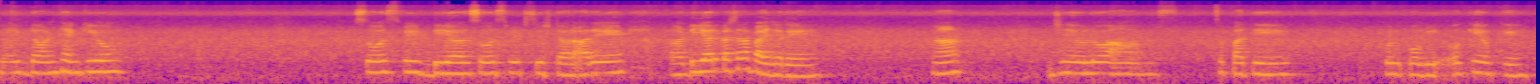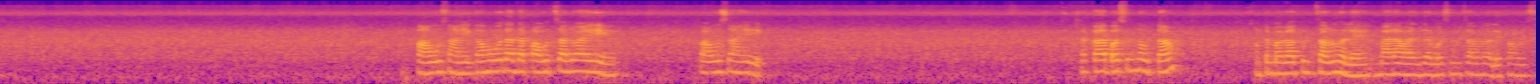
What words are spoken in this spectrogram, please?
like done thank you so sweet dear so sweet sister अरे डिअर कशाला पाहिजे रे? हां? जेवलो आम, चपाती फुलकोबी. ओके ओके पाऊस आहे का? हो दादा पाऊस चालू आहे. पाऊस आहे. सकाळपासून नव्हता. आता मगातून चालू झालंय. बारा वाजल्यापासून चालू झाले पाऊस.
